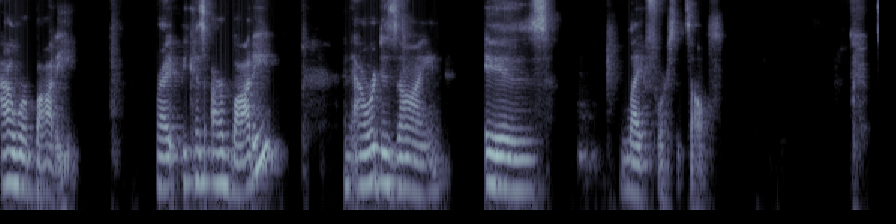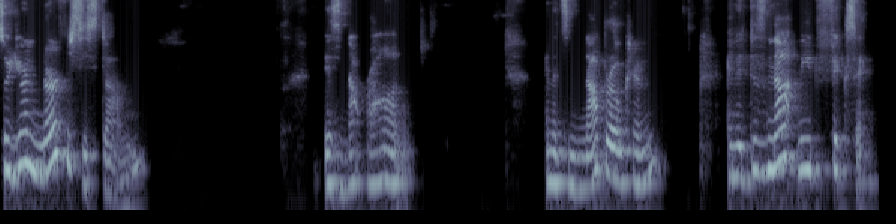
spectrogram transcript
our body, right? Because our body and our design is life force itself. So your nervous system is not wrong and it's not broken and it does not need fixing.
